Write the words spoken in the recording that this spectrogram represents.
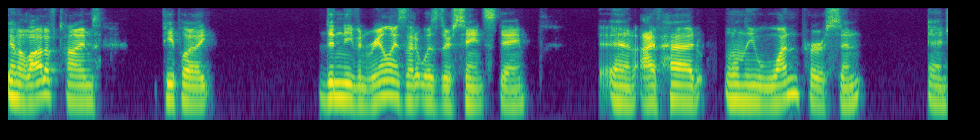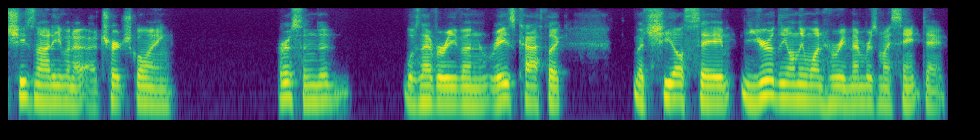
And a lot of times people are like, didn't even realize that it was their saint's day. And i've had only one person and she's not even a, a church going person that was never even raised catholic but she'll say you're the only one who remembers my saint day.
